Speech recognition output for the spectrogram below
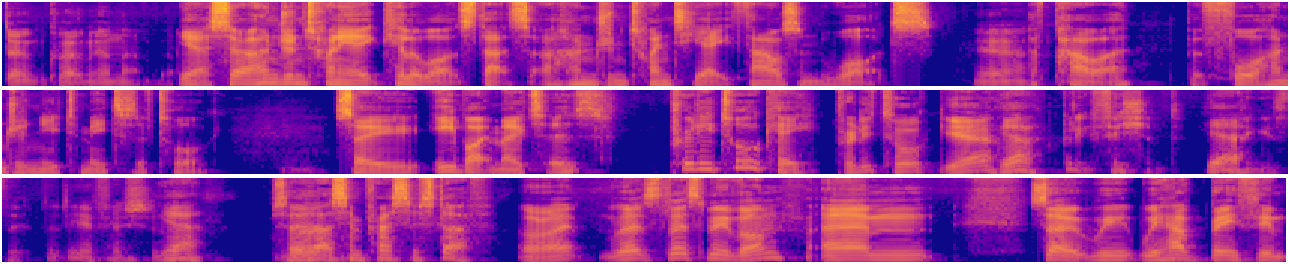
Don't quote me on that. But yeah. So 128 kilowatts, that's 128,000 watts yeah. of power, but 400 newton meters of torque. So e-bike motors, pretty torquey. Pretty torque. Yeah. Yeah, Pretty efficient. Yeah. I think it's the Pretty efficient. yeah. So Right. that's impressive stuff. All right, let's let's move on. Um, so we we have briefly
